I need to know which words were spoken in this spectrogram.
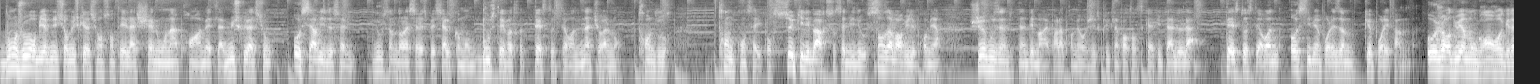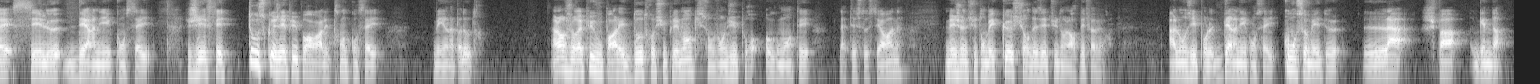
Bonjour, bienvenue sur Musculation Santé, la chaîne où on apprend à mettre la musculation au service de sa vie. Nous sommes dans la série spéciale Comment booster votre testostérone naturellement. 30 jours, 30 conseils. Pour ceux qui débarquent sur cette vidéo sans avoir vu les premières, je vous invite à démarrer par la première où j'explique l'importance capitale de la testostérone, aussi bien pour les hommes que pour les femmes. Aujourd'hui, à mon grand regret, c'est le dernier conseil. J'ai fait tout ce que j'ai pu pour avoir les 30 conseils, mais il n'y en a pas d'autres. Alors j'aurais pu vous parler d'autres suppléments qui sont vendus pour augmenter la testostérone, mais je ne suis tombé que sur des études en leur défaveur. Allons-y pour le dernier conseil. Consommer de l'ashwagandha.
